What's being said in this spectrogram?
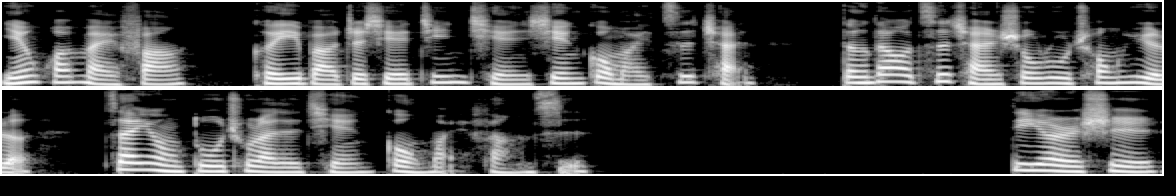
延缓买房，可以把这些金钱先购买资产，等到资产收入充裕了，再用多出来的钱购买房子。第二是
